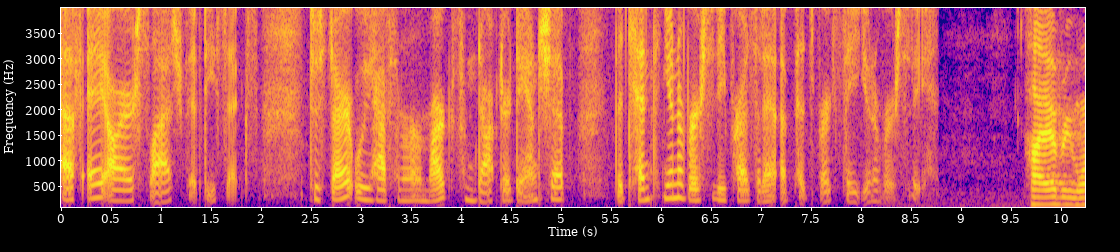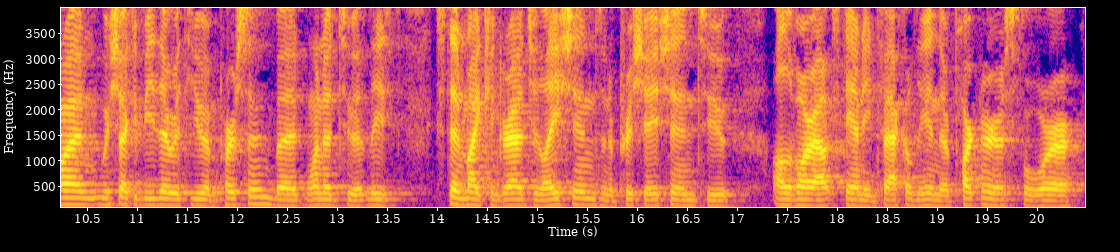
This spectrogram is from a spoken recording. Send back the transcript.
FAR slash 56. To start, we have some remarks from Dr. Dan Shipp, the 10th University President of Pittsburg State University. Hi, everyone. Wish I could be there with you in person, but wanted to at least extend my congratulations and appreciation to all of our outstanding faculty and their partners for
